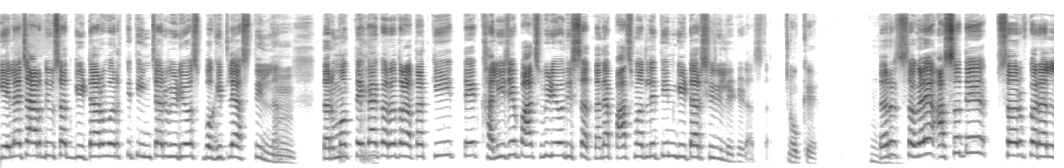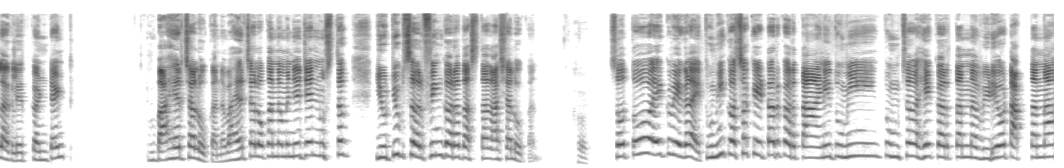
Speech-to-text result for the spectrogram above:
गेल्या चार दिवसात गिटारवरती तीन चार व्हिडिओज बघितले असतील ना. तर मग ते काय करत राहतात की ते खाली जे पाच व्हिडिओ दिसतात ना त्या पाच मधले तीन गिटारशी रिलेटेड असतात. ओके. तर सगळे असं ते सर्व करायला लागलेत कंटेंट बाहेरच्या लोकांना. बाहेरच्या लोकांना म्हणजे जे नुसतं युट्यूब सर्फिंग करत असतात अशा लोकांना. हो. सो तो एक वेगळा आहे. तुम्ही कसं केटर करता आणि तुम्ही तुमचं हे करताना व्हिडिओ टाकताना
